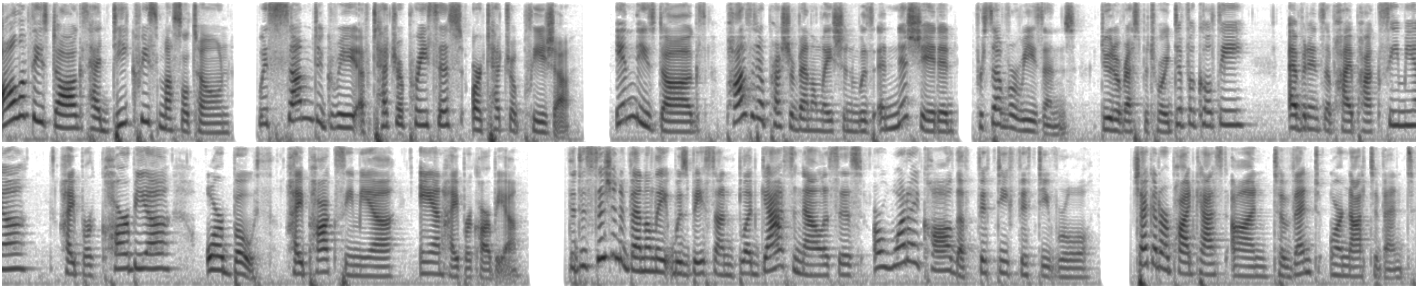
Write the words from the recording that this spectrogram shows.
all of these dogs had decreased muscle tone with some degree of tetraparesis or tetraplegia. In these dogs, positive pressure ventilation was initiated for several reasons due to respiratory difficulty, evidence of hypoxemia, hypercarbia, or both hypoxemia and hypercarbia. The decision to ventilate was based on blood gas analysis, or what I call the 50 50 rule. Check out our podcast on to vent or not to vent.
